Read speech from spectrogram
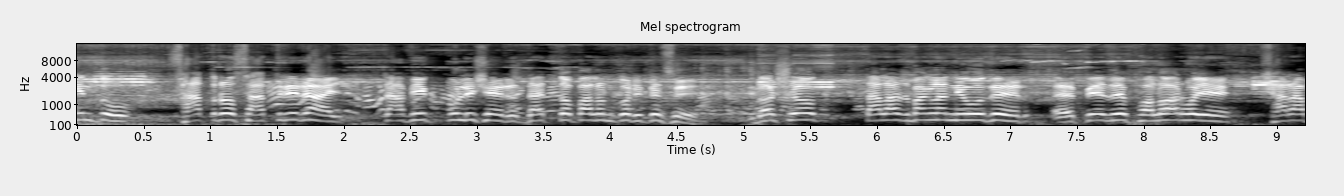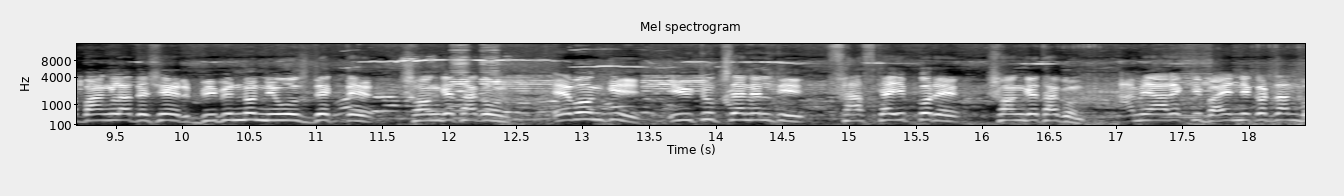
কিন্তু ছাত্র ছাত্রীরাই ট্রাফিক পুলিশের দায়িত্ব পালন করিতেছে। দর্শক, তালাশ বাংলা নিউজের পেজে ফলোয়ার হয়ে সারা বাংলাদেশের বিভিন্ন নিউজ দেখতে সঙ্গে থাকুন এবং কি, ইউটিউব চ্যানেলটি সাবস্ক্রাইব করে সঙ্গে থাকুন। আমি আরেকটি ভাইয়ের নিকট জানব।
